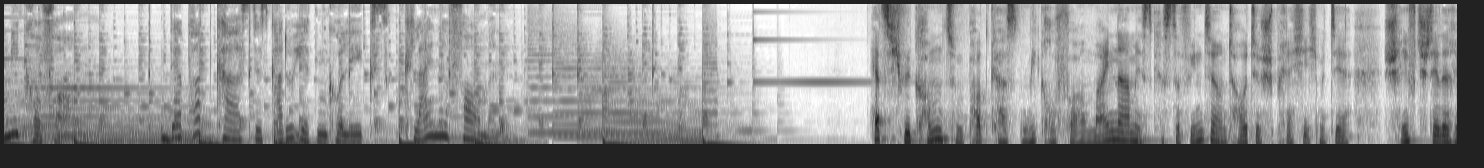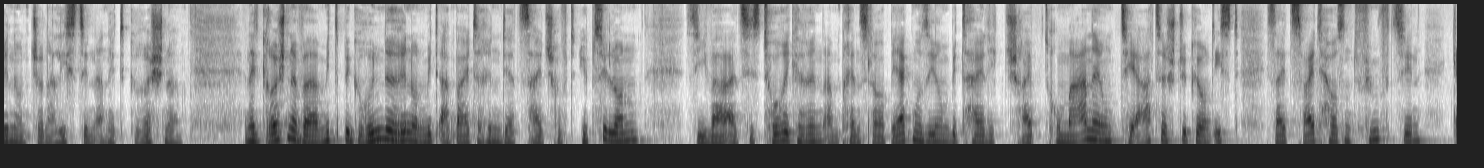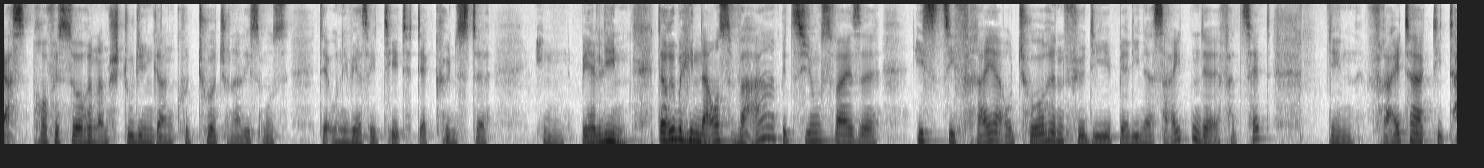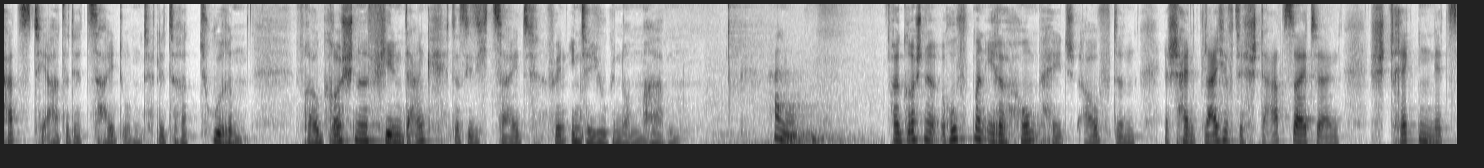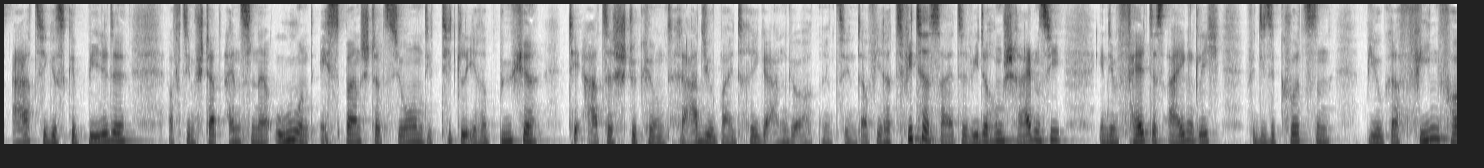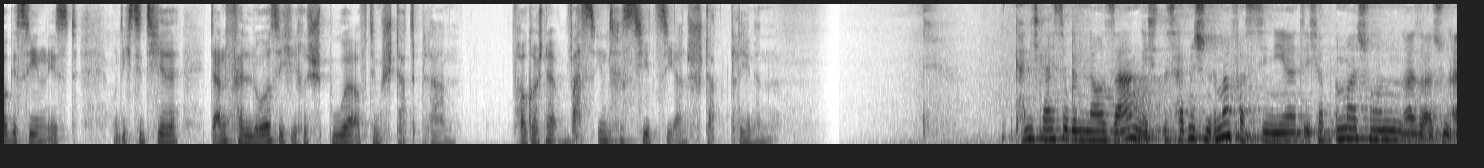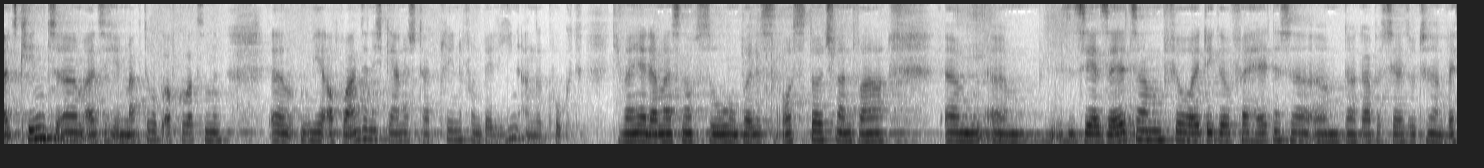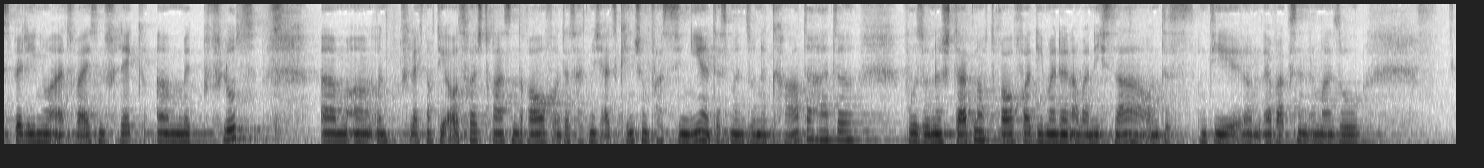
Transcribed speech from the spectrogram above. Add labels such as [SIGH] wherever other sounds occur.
Mikroform. Der Podcast des Graduiertenkollegs Kleine Formen. Herzlich willkommen zum Podcast Mikroform. Mein Name ist Christoph Winter und heute spreche ich mit der Schriftstellerin und Journalistin Annette Gröschner. Annette Gröschner war Mitbegründerin und Mitarbeiterin der Zeitschrift Y. Sie war als Historikerin am Prenzlauer Bergmuseum beteiligt, schreibt Romane und Theaterstücke und ist seit 2015 Gastprofessorin am Studiengang Kulturjournalismus der Universität der Künste in Berlin. Darüber hinaus war bzw. ist sie freie Autorin für die Berliner Seiten der FAZ, den Freitag, die Taz, Theater der Zeit und Literaturen. Frau Gröschner, vielen Dank, dass Sie sich Zeit für ein Interview genommen haben. Hallo. Frau Groschner, ruft man Ihre Homepage auf, dann erscheint gleich auf der Startseite ein streckennetzartiges Gebilde, auf dem statt einzelner U- und S-Bahn-Stationen die Titel Ihrer Bücher, Theaterstücke und Radiobeiträge angeordnet sind. Auf Ihrer Twitter-Seite wiederum schreiben Sie in dem Feld, das eigentlich für diese kurzen Biografien vorgesehen ist, und ich zitiere, dann verlor sich Ihre Spur auf dem Stadtplan. Frau Groschner, was interessiert Sie an Stadtplänen? Kann ich gar nicht so genau sagen. Ich, das hat mich schon immer fasziniert. Ich habe immer schon, also schon als Kind, äh, als ich in Magdeburg aufgewachsen bin, äh, mir auch wahnsinnig gerne Stadtpläne von Berlin angeguckt. Die waren ja damals noch so, weil es Ostdeutschland war, ähm, ähm, sehr seltsam für heutige Verhältnisse. Ähm, da gab es ja sozusagen Westberlin nur als weißen Fleck ähm, mit Fluss ähm, äh, und vielleicht noch die Ausfallstraßen drauf. Und das hat mich als Kind schon fasziniert, dass man so eine Karte hatte, wo so eine Stadt noch drauf war, die man dann aber nicht sah. Und, das, und die ähm, Erwachsenen immer so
